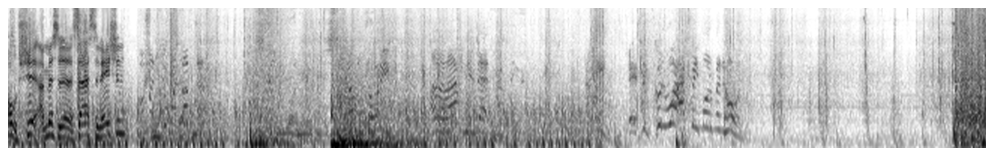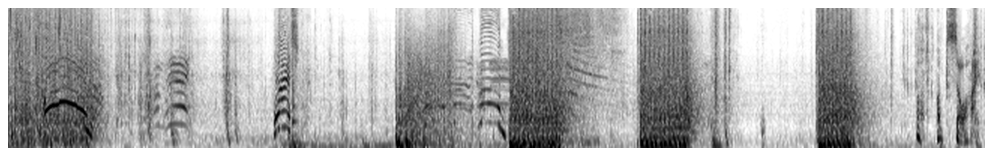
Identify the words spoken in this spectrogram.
Oh shit, I missed an assassination? Oh! Flash! Oh, I'm so hyped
